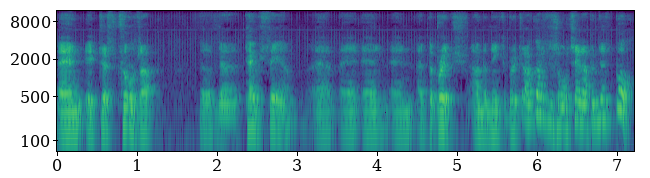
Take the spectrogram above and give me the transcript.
and it just fills up the, the tanks there uh, and, and, and at the bridge, underneath the bridge. I've got this all set up in this book.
